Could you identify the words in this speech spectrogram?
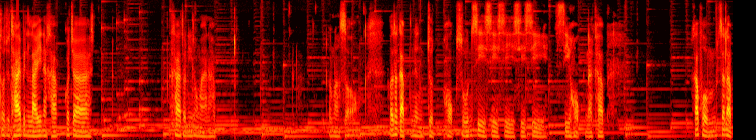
ตัวสุดท้ายเป็นไลท์นะครับ ก็จะค่าตัวนี้ลงมานะครับ กำลังสองก็เท่ากับ 1.6044444446 นะครับ ครับผมสำหรับ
